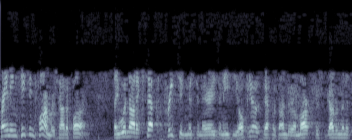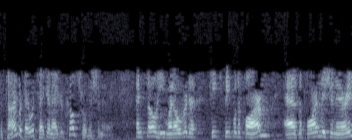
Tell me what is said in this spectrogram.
training, teaching farmers how to farm. They would not accept preaching missionaries in Ethiopia that was under a Marxist government at the time, but they would take an agricultural missionary. And so he went over to teach people to farm as a foreign missionary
